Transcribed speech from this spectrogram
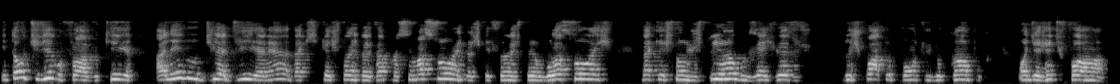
Então, eu te digo, Flávio, que além do dia a dia, né, das questões das aproximações, das questões das triangulações, da questão dos triângulos e, às vezes, dos quatro pontos do campo, onde a gente forma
